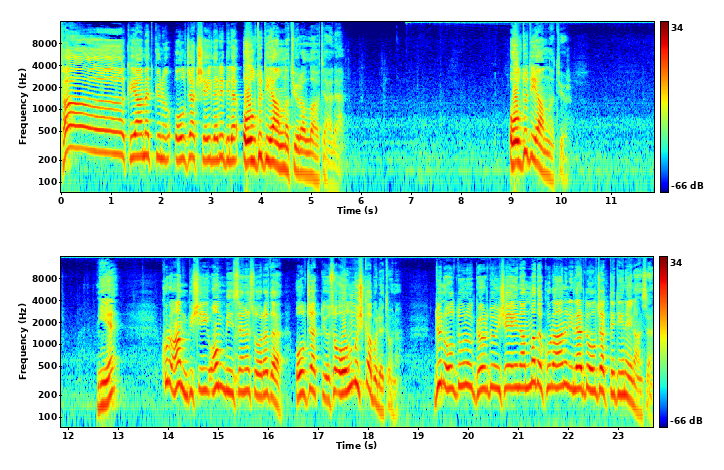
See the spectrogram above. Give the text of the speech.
Ta kıyamet günü olacak şeyleri bile oldu diye anlatıyor Allahu Teala. Oldu diye anlatıyor. Niye? Kur'an bir şeyi 10 bin sene sonra da olacak diyorsa olmuş kabul et onu. Dün olduğunu gördüğün şeye inanma da Kur'an'ın ileride olacak dediğine inan sen.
